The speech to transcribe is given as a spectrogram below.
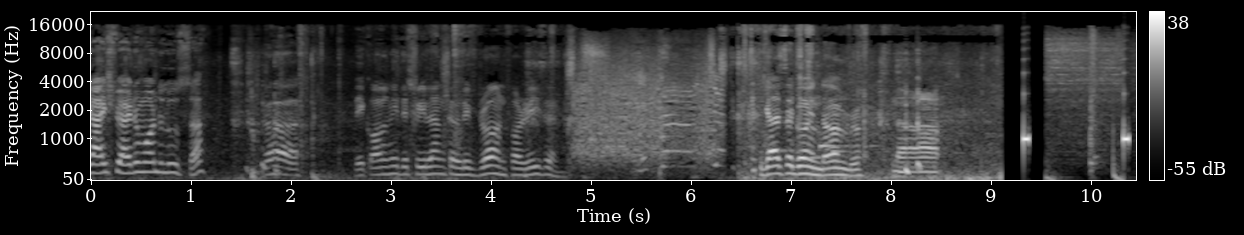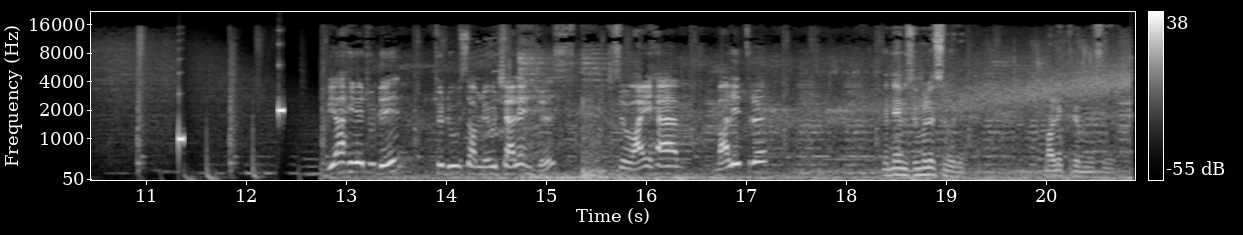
Yeah, Ishvi, I don't want to lose, sir. Uh, they call me the Sri Lankan LeBron for a reason. You guys are going down, bro. Nah. We are here today to do some new challenges. So I have Malithra, The name is Vimala Surya. Malithra Vimala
